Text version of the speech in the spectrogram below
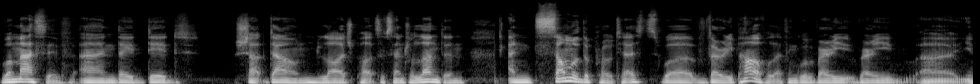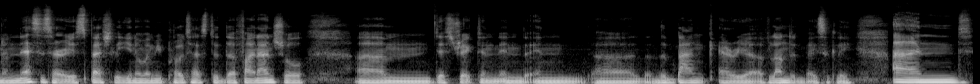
were massive, and they did shut down large parts of central London. And some of the protests were very powerful. I think were very, very, uh, you know, necessary. Especially, you know, when we protested the financial um, district in in in uh, the bank area of London, basically, and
